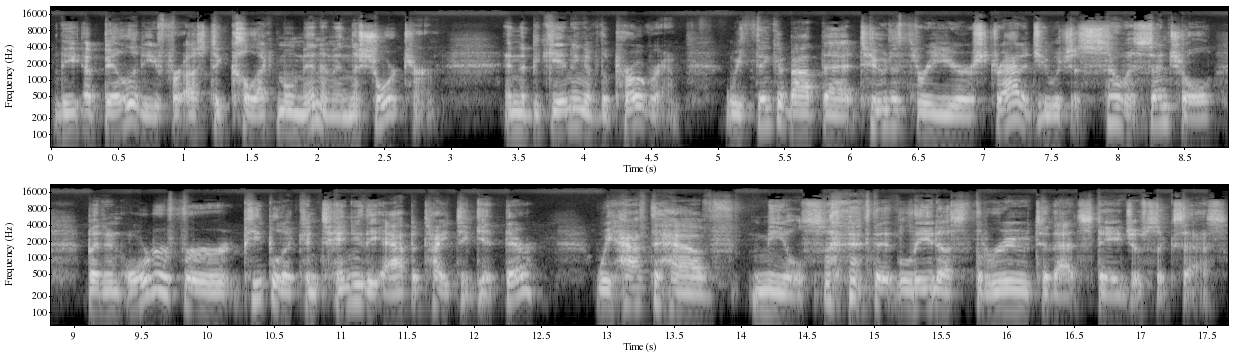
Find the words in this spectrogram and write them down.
the ability for us to collect momentum in the short term. In the beginning of the program, we think about that two to three year strategy, which is so essential. But in order for people to continue the appetite to get there, we have to have meals that lead us through to that stage of success.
